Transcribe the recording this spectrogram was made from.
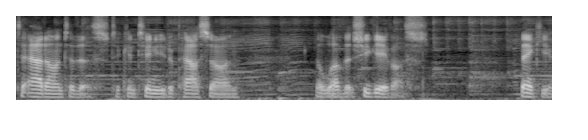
to add on to this, to continue to pass on the love that she gave us. Thank you.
